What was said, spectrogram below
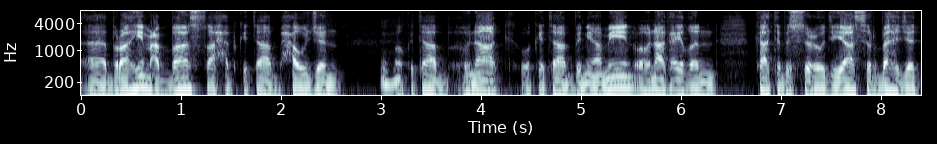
آه، إبراهيم عباس صاحب كتاب حوجن وكتاب هناك وكتاب بنيامين وهناك أيضا كاتب السعودي ياسر بهجت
